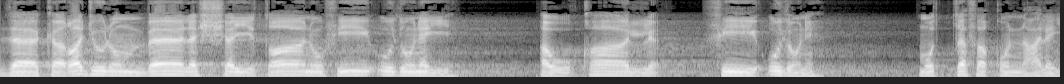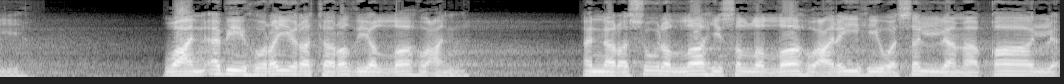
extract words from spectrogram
ذاك رجل بال الشيطان في أذنيه أو قال في أذنه. متفق عليه. وعن أبي هريرة رضي الله عنه أن رسول الله صلى الله عليه وسلم قال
